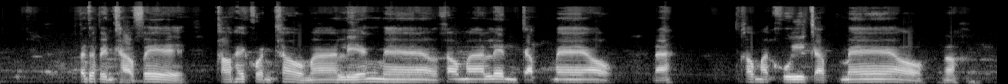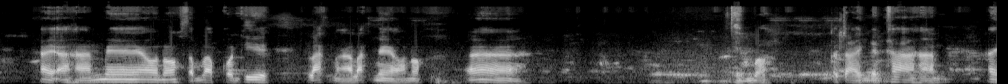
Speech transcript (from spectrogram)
ำก็จะเป็นคาเฟ่ เขาให้คนเข้ามาเลี้ยงแมว เข้ามาเล่นกับแมวนะ เข้ามาคุยกับแมวเนาะให้อาหารแมวเนาะสำหรับคนที่รักหมารักแมวเนาะอ่า เห็นบ่ก็จ่ายเงินค่าอาหาร ให้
